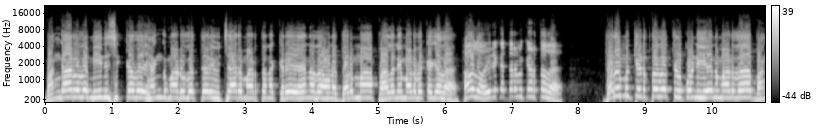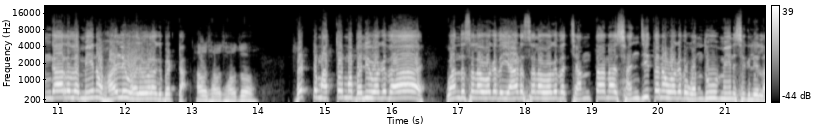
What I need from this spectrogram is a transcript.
ಬಂಗಾರದ ಮೀನು ಸಿಕ್ಕದ ಹೆಂಗ್ ಮಾಡುದಂತೇಳಿ ವಿಚಾರ ಮಾಡ್ತಾನ ಕರೆ ಏನದ? ಅವನ ಧರ್ಮ ಪಾಲನೆ ಮಾಡ್ಬೇಕಾಗ್ಯದ? ಹೌದು ಇದಕ್ಕೆ ಧರ್ಮ ಕೆಡ್ತದ. ಧರ್ಮ ಕೆಡ್ತದ ತಿಳ್ಕೊಂಡು ಏನ್ ಮಾಡ್ದ? ಬಂಗಾರದ ಮೀನು ಹೊಳ್ಳಿ ಹೊಳಿ ಒಳಗೆ ಬೆಟ್ಟ. ಹೌದು ಹೌದು ಹೌದು. ಬೆಟ್ಟ ಮತ್ತೊಮ್ಮೆ ಬಲಿ ಒಗದ ಒಂದ್ ಸಲ ಹೋಗದ ಎರಡ್ ಸಲ ಹೋಗದ ಚಂತನ ಸಂಜಿತನ ಹೋಗದ ಒಂದೂ ಮೀನು ಸಿಗ್ಲಿಲ್ಲ.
